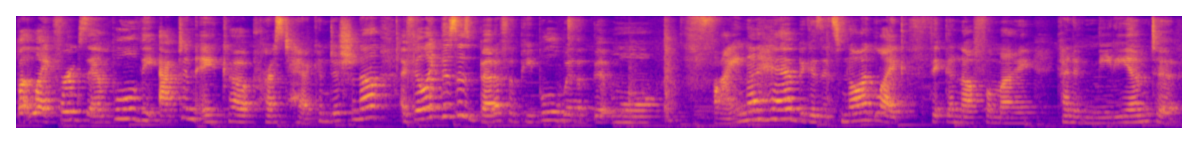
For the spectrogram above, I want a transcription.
But like for example, the Act+Acre pressed hair conditioner, I feel like this is better for people with a bit more finer hair because it's not like thick enough for my kind of medium to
